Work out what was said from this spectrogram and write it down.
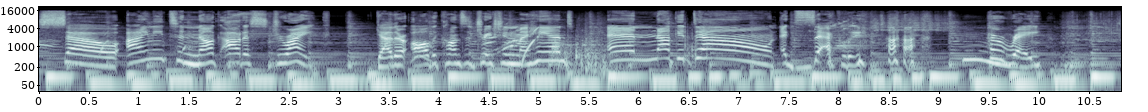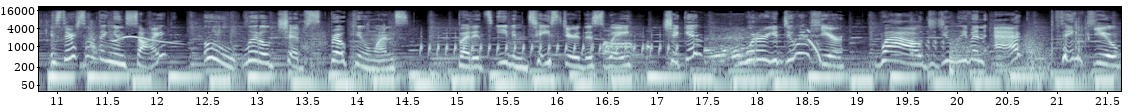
So, I need to knock out a strike. Gather all the concentration in my hand and knock it down! Exactly! Hooray! Is there something inside? Ooh, little chips, broken ones. But it's even tastier this way. Chicken? What are you doing here? Wow, did you leave an egg? Thank you!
